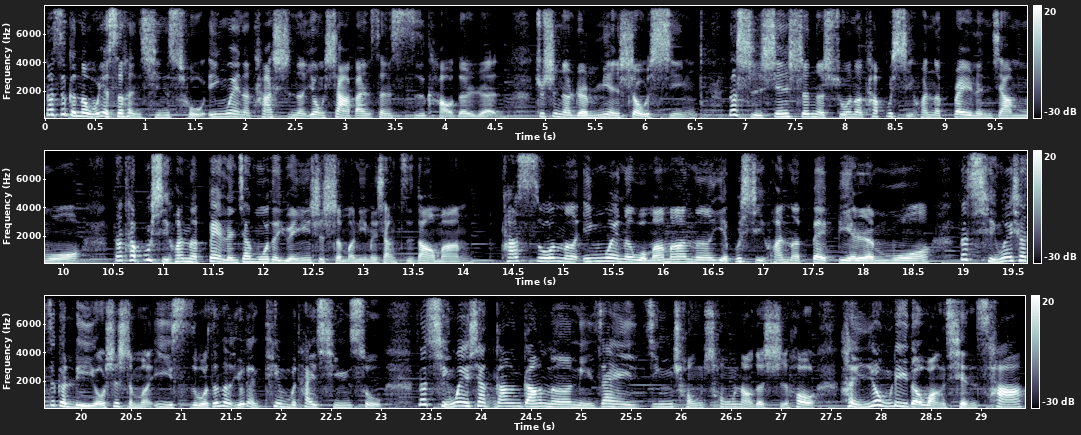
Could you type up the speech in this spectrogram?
那这个呢我也是很清楚，因为呢他是呢用下半身思考的人，就是呢人面兽心。那史先生呢说呢他不喜欢呢被人家摸，那他不喜欢呢被人家摸的原因是什么？你们想知道吗？他说呢，因为呢，我妈妈呢也不喜欢呢被别人摸。那请问一下，这个理由是什么意思？我真的有点听不太清楚。那请问一下，刚刚呢你在精虫冲脑的时候很用力的往前插，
